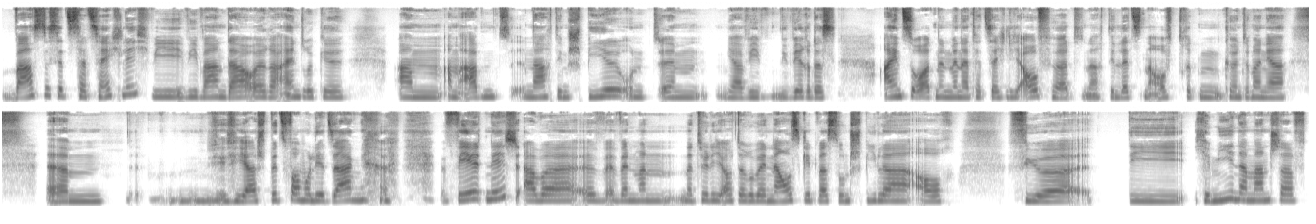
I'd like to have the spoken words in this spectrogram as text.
War es das jetzt tatsächlich? Wie, wie waren da eure Eindrücke am, am Abend nach dem Spiel? Und ähm, ja, wie, wie wäre das einzuordnen, wenn er tatsächlich aufhört? Nach den letzten Auftritten könnte man ja ähm, ja, spitz formuliert sagen, fehlt nicht. Aber äh, wenn man natürlich auch darüber hinausgeht, was so ein Spieler auch für die Chemie in der Mannschaft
